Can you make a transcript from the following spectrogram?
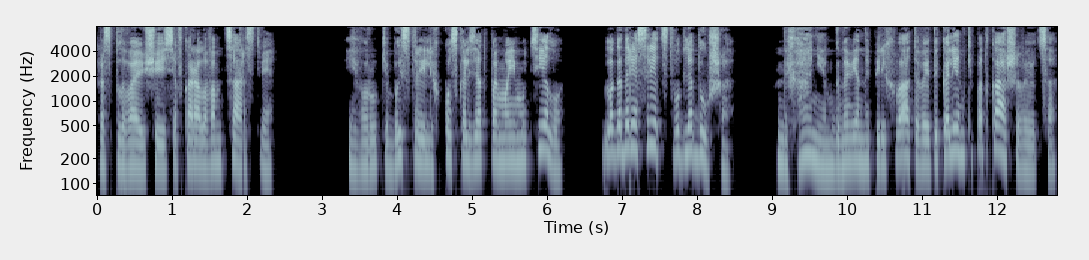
расплывающееся в коралловом царстве. Его руки быстро и легко скользят по моему телу, благодаря средству для душа. Дыхание мгновенно перехватывает, и коленки подкашиваются.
